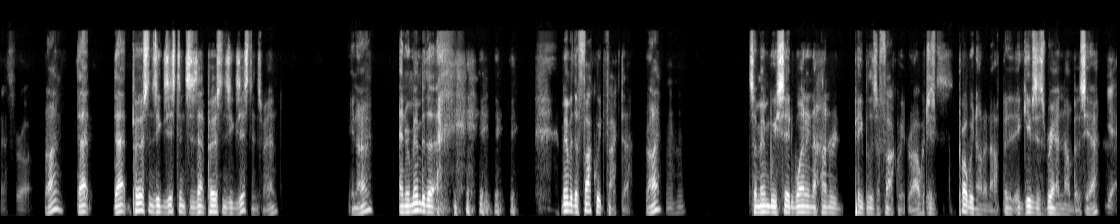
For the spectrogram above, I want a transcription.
That's right. right? That that person's existence is that person's existence, man. You know, and remember the remember the fuckwit factor, right? hmm So remember we said one in a hundred people is a fuckwit, right? Which is probably not enough, but it, it gives us round numbers, yeah. Yeah.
